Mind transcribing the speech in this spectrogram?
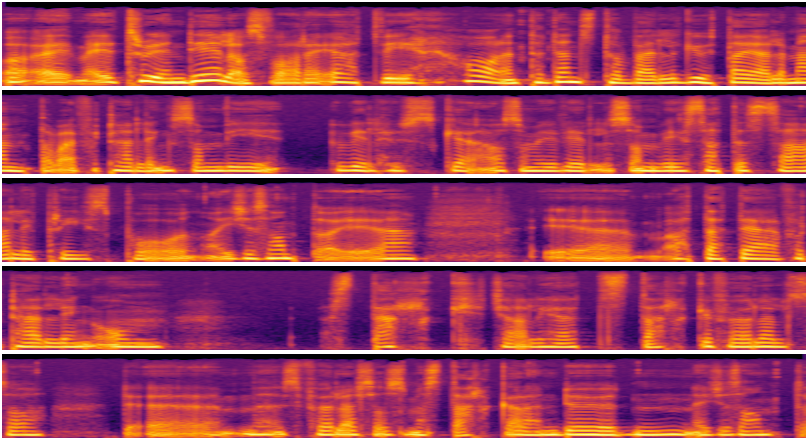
jeg, jeg, tror en del av svaret er at vi har en tendens til å velge ut de elementene av en fortelling som vi vil huske, og som vi, vil, som vi setter særlig pris på. ikke sant? At dette er en fortelling om sterk kjærlighet, sterke følelser Eh, følelser som er sterkere enn døden, ikke sant?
